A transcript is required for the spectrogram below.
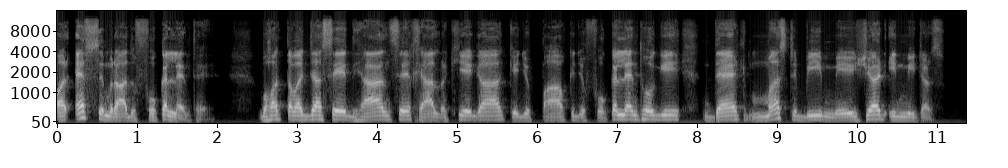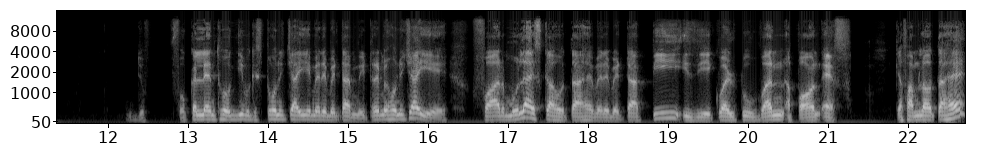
और F से मुराद फोकल लेंथ है। बहुत तवज्जा से, ध्यान से ख्याल रखिएगा कि जो पाव की जो फोकल लेंथ होगी that must be measured in metres जो फोकल लेंथ होगी, वो किस पे होनी चाहिए? मेरे बेटा मीटर में होनी चाहिए। फार्मूला इसका होता है मेरे बेटा P is equal to one upon F क्या फार्मूला होता है?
